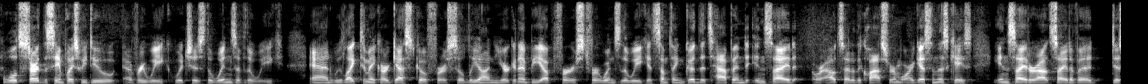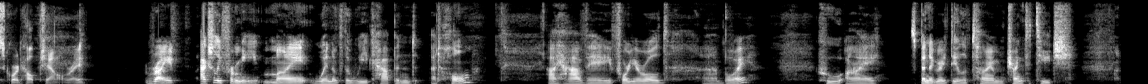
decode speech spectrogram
We'll start the same place we do every week, which is the wins of the week. And we like to make our guest go first. So, Leon, you're going to be up first for wins of the week. It's something good that's happened inside or outside of the classroom, or I guess in this case, inside or outside of a Discord help channel, right? Right. Actually, for me, my win of the week happened at home. I have a four year old uh, boy who I spend a great deal of time trying to teach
